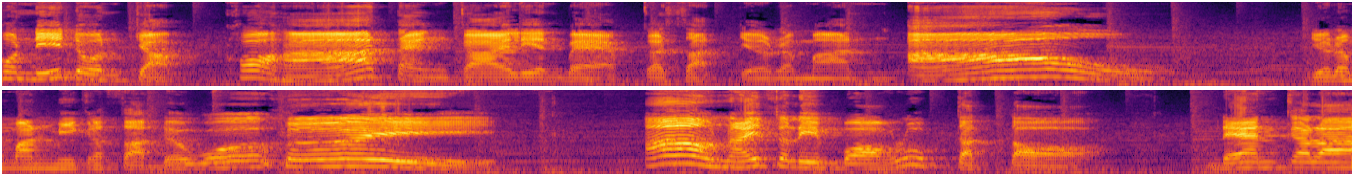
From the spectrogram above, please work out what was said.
คนนี้โดนจับข้อหาแต่งกายเรียนแบบกษัตริย์เยอรมัน อ้าว เยอรมันมีกษัตริย์ด้วยเว้ยเฮ้ยอ้าวไหนสลิมบอกรูปตัดต่อ แดนกะลา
